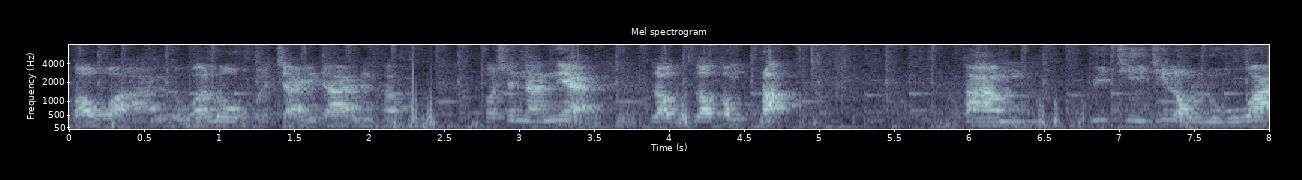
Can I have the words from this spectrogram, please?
เบาหวานหรือว่าโรคหัวใจได้นะครับ เพราะฉะนั้นเนี่ยเราเราต้องปรับตามวิธีที่เรารู้ว่า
